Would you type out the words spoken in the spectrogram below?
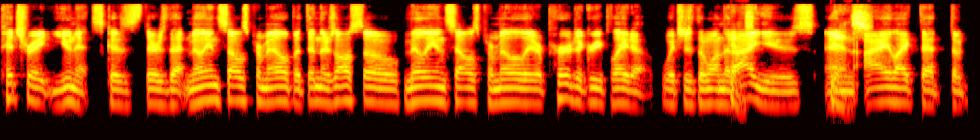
pitch rate units because there's that million cells per mill, but then there's also million cells per milliliter per degree Plato, which is the one that Yes. I use. And Yes. I like that the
